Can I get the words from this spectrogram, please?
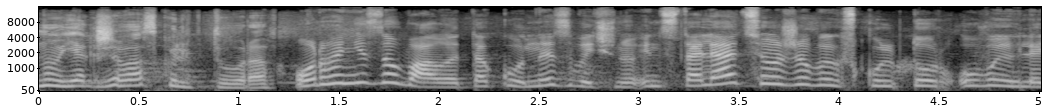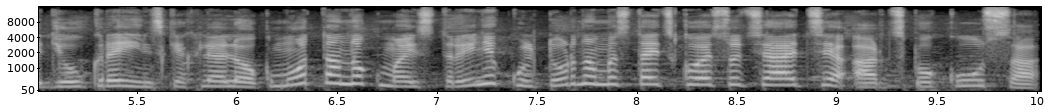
ну як жива скульптура. Організували таку незвичну інсталяцію живих скульптур у вигляді українських ляльок-мотанок майстрині культурно-мистецької асоціації «Артспокуса».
